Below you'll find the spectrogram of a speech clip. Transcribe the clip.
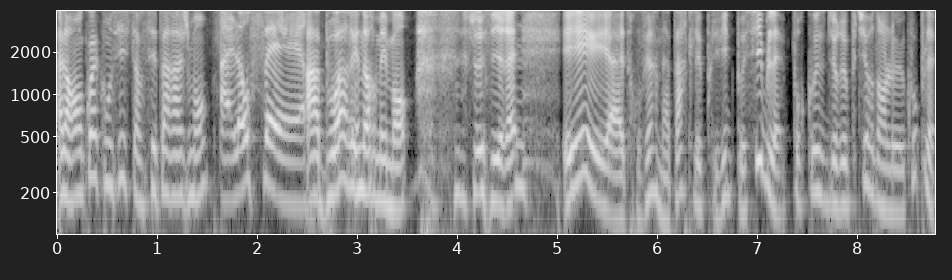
Alors en quoi consiste un séparagement? À l'enfer À boire énormément, je dirais, et à trouver un appart le plus vite possible pour cause de rupture dans le couple,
